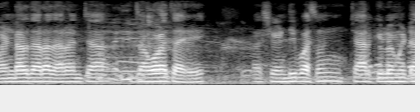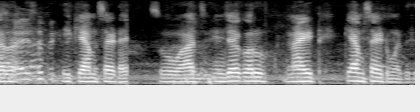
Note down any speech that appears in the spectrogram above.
भंडारदरा धरणच्या जवळच आहे. शेंडीपासून चार किलोमीटर ही कॅम्प साईट आहे. सो आज एन्जॉय करू नाईट कॅम्प साईटमध्ये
